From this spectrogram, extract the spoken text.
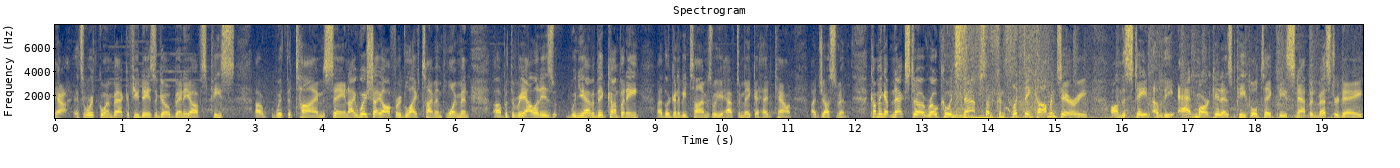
Yeah, it's worth going back a few days ago. Benioff's piece uh, with the Times saying, "I wish I offered lifetime employment, uh, but the reality is, when you have a big company, uh, there are going to be times where you have to make a headcount adjustment." Coming up next, uh, Roku and Snap, some conflicting commentary on the state of the ad market as people take the Snap Investor Day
